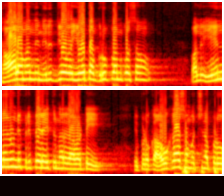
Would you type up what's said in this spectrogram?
చాలామంది నిరుద్యోగ యువత గ్రూప్ వన్ కోసం వాళ్ళు ఏళ్ళ నుండి ప్రిపేర్ అవుతున్నారు కాబట్టి ఇప్పుడు ఒక అవకాశం వచ్చినప్పుడు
